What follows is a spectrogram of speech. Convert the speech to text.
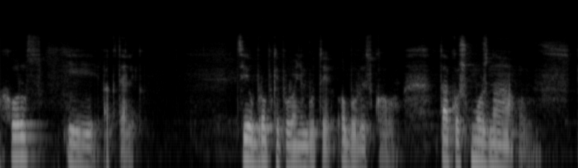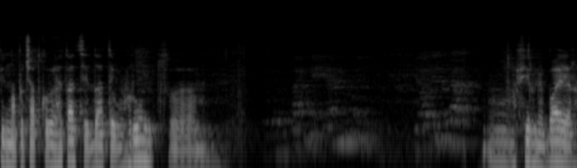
хорус і актелік. Ці обробки повинні бути обов'язково. Також можна на початку вегетації дати в ґрунт ем, фірми Bayer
